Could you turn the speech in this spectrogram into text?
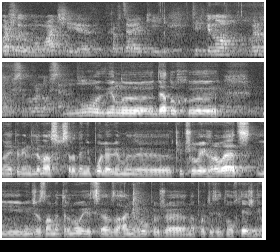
важливому матчі гравця, який тільки но вернувся, повернувся. Ну, він е, дедух, е, знаєте, він для нас всередині поля він е, ключовий гравець, і він же з нами тренується в загальній групі вже на протязі двох тижнів.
